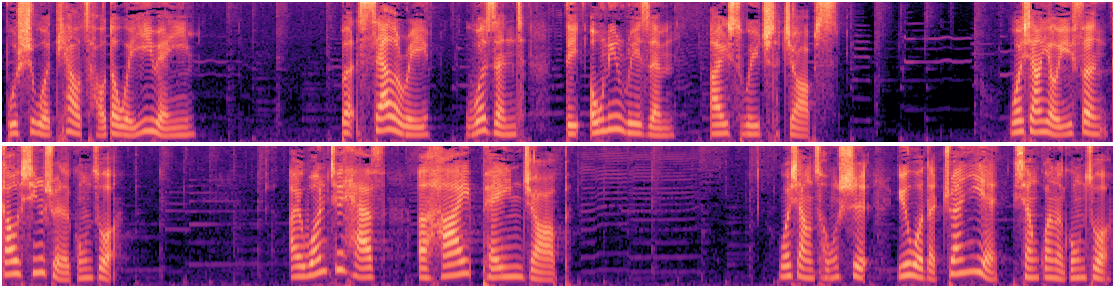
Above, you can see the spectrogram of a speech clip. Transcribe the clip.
不是我跳槽的唯一原因。But salary wasn't the only reason I switched jobs. 我想有一份高薪水的工作。I want to have a high-paying job. 我想从事与我的专业相关的工作。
